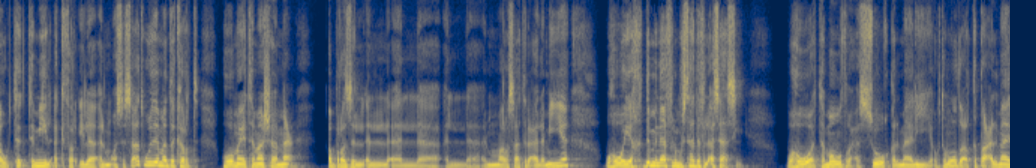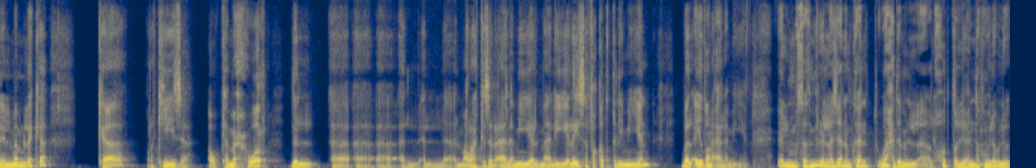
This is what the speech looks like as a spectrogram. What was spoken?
أو تميل أكثر إلى المؤسسات. وزي ما ذكرت وهو ما يتماشى مع أبرز الممارسات العالمية وهو يخدمنا في المستهدف الأساسي وهو تموضع السوق المالية أو تموضع القطاع المالي للمملكة كركيزة أو كمحور للمراكز العالمية المالية ليس فقط إقليميا بل أيضا عالميا. المستثمرين الأجانب كانت واحدة من الخطة اللي عندكم اليوم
